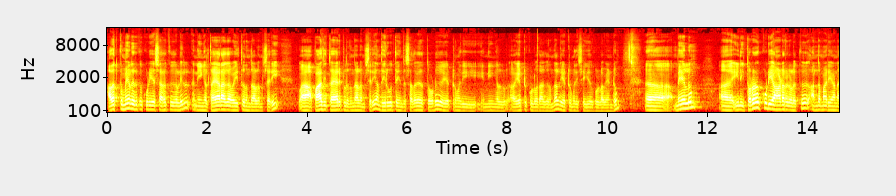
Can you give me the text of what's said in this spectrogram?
அதற்கு மேல் இருக்கக்கூடிய சரக்குகளில் நீங்கள் தயாராக வைத்திருந்தாலும் சரி பாதி தயாரிப்பில் இருந்தாலும் சரி அந்த இருபத்தைந்து சதவீதத்தோடு ஏற்றுமதி நீங்கள் ஏற்றுக்கொள்வதாக இருந்தால் ஏற்றுமதி செய்து கொள்ள வேண்டும். மேலும் இனி தொடரக்கூடிய ஆர்டர்களுக்கு அந்த மாதிரியான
